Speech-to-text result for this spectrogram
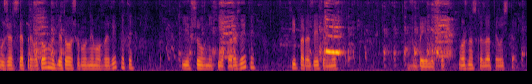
вже все приготовлено для того, щоб вони могли випити. І якщо у них є паразити, ці паразити в них вбилися. Можна сказати ось так.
